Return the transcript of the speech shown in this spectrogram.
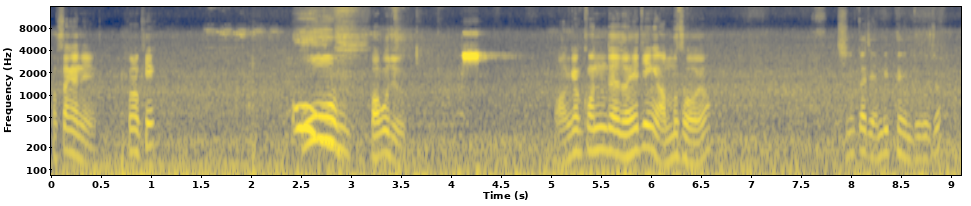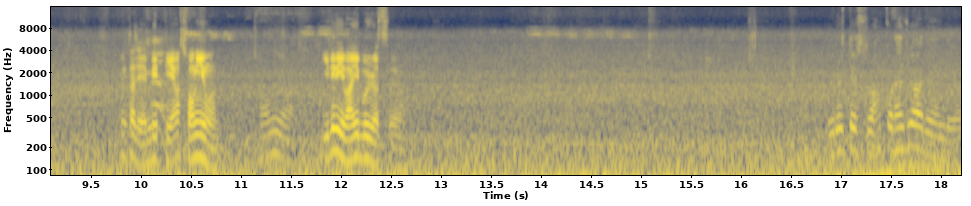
박상현이 코너킥. 오, 바고주. 안경 껐는데도 헤딩이 안 무서워요? 지금까지 MVP는 누구죠? 지금까지 MVP야? 정희원. 정이요. 이름이 많이 불렸어요. 이럴 때일수록 한건 해줘야 되는데요.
